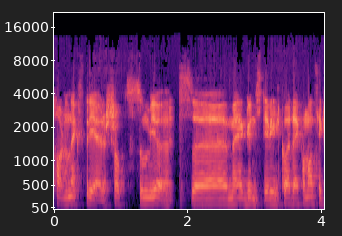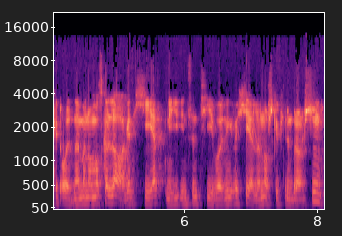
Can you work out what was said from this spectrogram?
har noen eksperiershots som gjøres eh, med gunstige vilkår, det kan man sikkert ordne. Men om man skal lage en helt ny insentivordning for hele den norske filmbransjen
